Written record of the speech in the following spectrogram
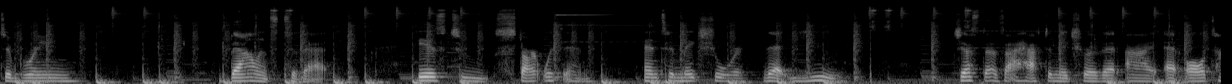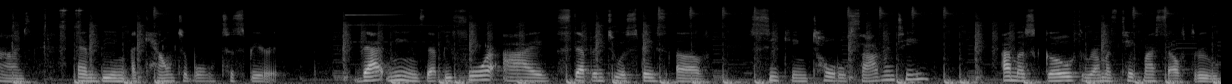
to bring balance to that is to start within and to make sure that you, just as I have to make sure that I at all times am being accountable to spirit. That means that before I step into a space of seeking total sovereignty, I must go through, I must take myself through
